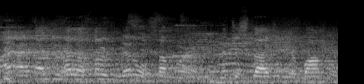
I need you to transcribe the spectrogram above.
I, I thought you had a third medal somewhere that just died in your pocket.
